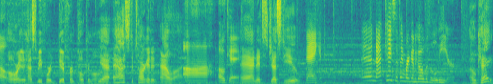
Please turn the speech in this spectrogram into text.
Oh. All right, it has to be for a different Pokemon. Yeah, it has to target an ally, Ah. okay. and it's just you. Dang it. In that case, I think we're gonna go with a leer. Okay.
